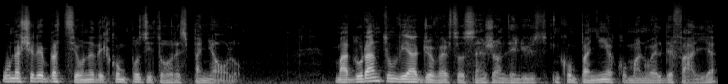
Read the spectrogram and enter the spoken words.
una celebrazione del compositore spagnolo. Ma durante un viaggio verso Saint-Jean-de-Luz in compagnia con Manuel de Faglia,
